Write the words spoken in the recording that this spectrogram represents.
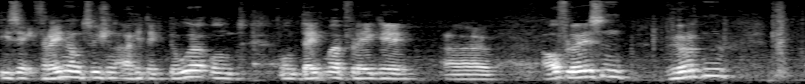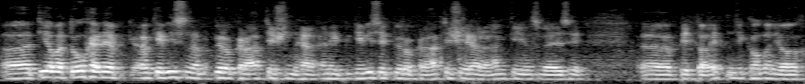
diese Trennung zwischen Architektur und, und Denkmalpflege auflösen würden, äh, die aber doch eine, gewissen bürokratischen, eine gewisse bürokratische Herangehensweise äh, bedeuten. Die kommen ja auch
